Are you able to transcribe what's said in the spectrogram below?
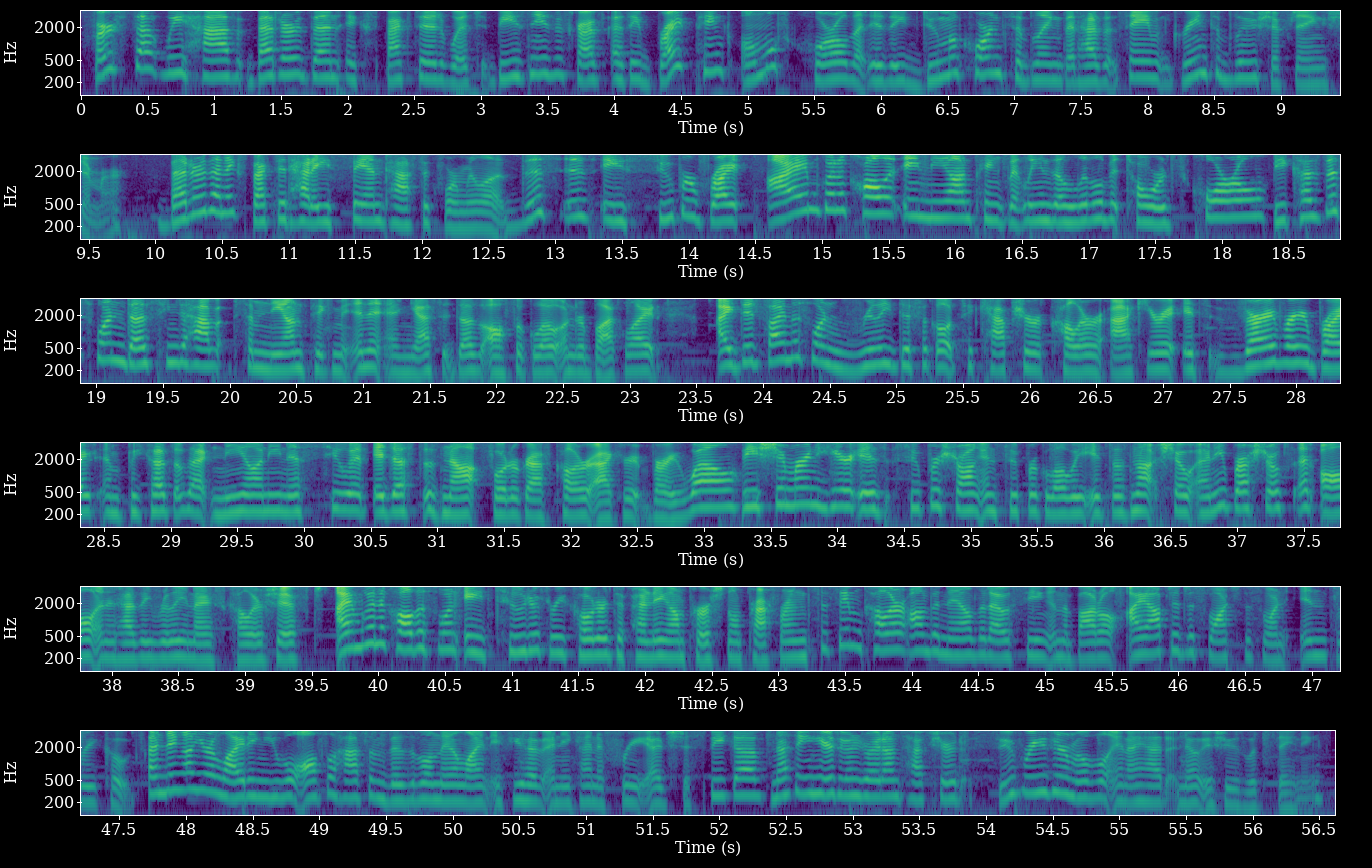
First up, we have Better Than Expected, which Bee's describes as a bright pink, almost coral that is a Dumacorn sibling that has that same green to blue shifting shimmer. Better Than Expected had a fantastic formula. This is a super bright, I'm going to call it a neon pink that leans a little bit towards coral because this one does seem to have some neon pigment in it and yes, it does also glow under black light. I did find this one really difficult to capture color accurate. It's very, very bright, and because of that neoniness to it, it just does not photograph color accurate very well. The shimmer in here is super strong and super glowy. It does not show any brushstrokes at all, and it has a really nice color shift. I'm going to call this one a 2 to 3 coater depending on personal preference. The same color on the nail that I was seeing in the bottle, I opted to swatch this one in 3 coats. Depending on your lighting, you will also have some visible nail line if you have any kind of free edge to speak of. Nothing here is going to dry down texture super easy removal, and I had no issues with staining.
